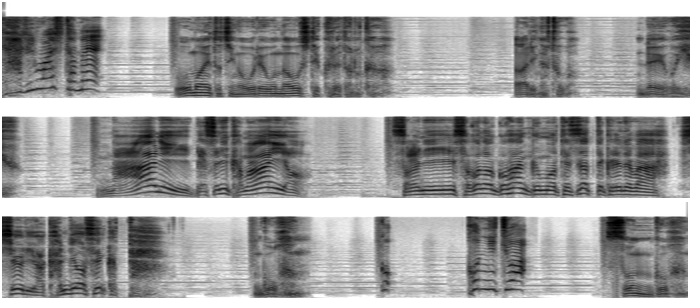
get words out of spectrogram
ーやりましたねお前たちが俺を直してくれたのか。ありがとう。礼を言う。なーに、別に構わんよ。それに、そこのご飯くんも手伝ってくれれば、修理は完了せんかった。ご飯。こんにちは。孫悟飯。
